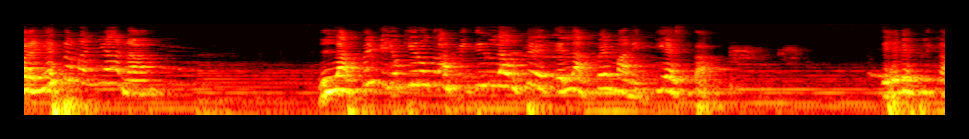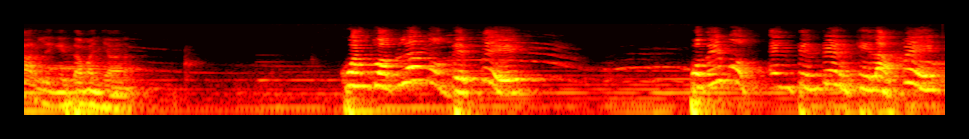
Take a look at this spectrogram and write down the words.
Ahora, en esta mañana, la fe que yo quiero transmitirle a usted es la fe manifiesta. Déjeme explicarle en esta mañana. Cuando hablamos de fe, podemos entender que la fe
